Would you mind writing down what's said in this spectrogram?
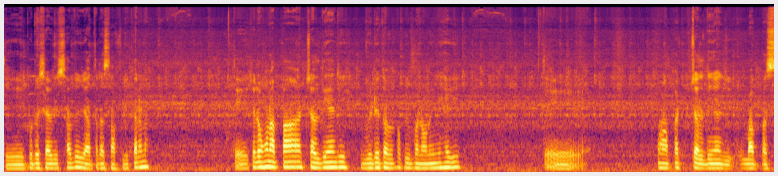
ਤੇ ਗੁਰੂ ਸਾਹਿਬ ਦੀ ਸਭ ਦੀ ਯਾਤਰਾ ਸਫਲੀ ਕਰਨ। ਤੇ ਚਲੋ ਹੁਣ ਆਪਾਂ ਚੱਲਦੇ ਹਾਂ ਜੀ, ਵੀਡੀਓ ਤਾਂ ਆਪਾਂ ਕੋਈ ਬਣਾਉਣੀ ਨਹੀਂ ਹੈਗੀ। ਤੇ ਆਪਾਂ ਚੱਲਦੇ ਹਾਂ ਜੀ ਵਾਪਸ।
